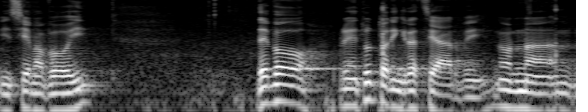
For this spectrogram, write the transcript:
insieme a voi. Devo prima di tutto ringraziarvi, non,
